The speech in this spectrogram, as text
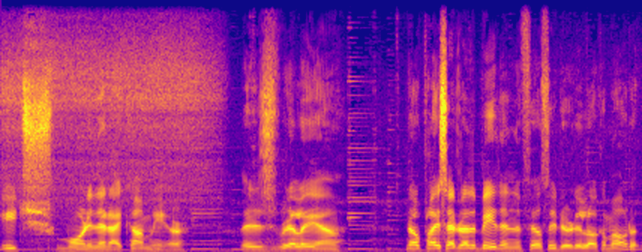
each morning that I come here. There's really uh, no place I'd rather be than the filthy, dirty locomotive.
